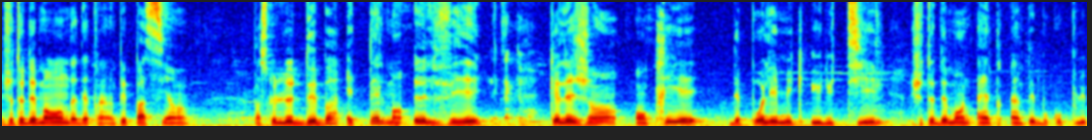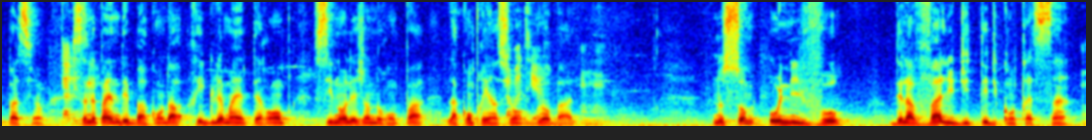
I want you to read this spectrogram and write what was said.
Je te demande d'être un peu patient parce que le débat est tellement élevé Exactement que les gens ont créé des polémiques inutiles, je te demande d'être un peu beaucoup plus patient. Ce n'est pas un débat qu'on doit régulièrement interrompre, sinon les gens n'auront pas la compréhension globale. Mhm. Nous sommes au niveau de la validité du contre-saint. Mhm.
